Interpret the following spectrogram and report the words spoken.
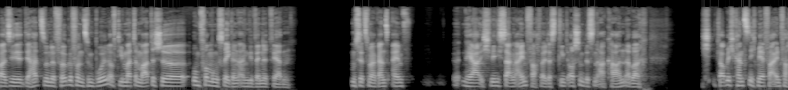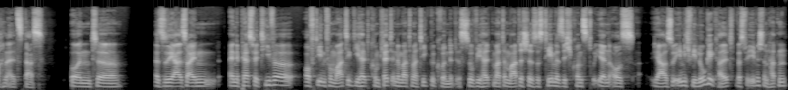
quasi, der hat so eine Folge von Symbolen, auf die mathematische Umformungsregeln angewendet werden. Um es jetzt mal ganz einfach, naja, ich will nicht sagen einfach, weil das klingt auch schon ein bisschen arkan, aber ich glaube, ich kann es nicht mehr vereinfachen als das. Und äh, also ja, also ein, eine Perspektive auf die Informatik, die halt komplett in der Mathematik begründet ist, so wie halt mathematische Systeme sich konstruieren aus, ja, so ähnlich wie Logik halt, was wir eben schon hatten,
